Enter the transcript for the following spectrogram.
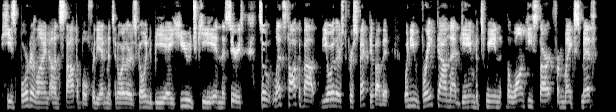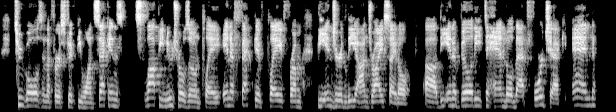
he's borderline unstoppable for the Edmonton Oilers, going to be a huge key in this series. So let's talk about the Oilers' perspective of it. When you break down that game between the wonky start from Mike Smith, two goals in the first 51 seconds, sloppy neutral zone play, ineffective play from the injured Leon Draisaitl, uh, the inability to handle that forecheck, and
